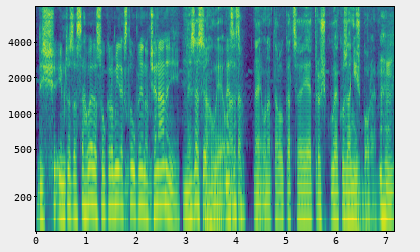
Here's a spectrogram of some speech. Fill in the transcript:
když jim to zasahuje do soukromí, tak to úplně nadšená není. Nezasahuje. Ona, Nezasah... ta, ne, ona ta lokace je trošku jako za Nižborem. Uh-huh,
